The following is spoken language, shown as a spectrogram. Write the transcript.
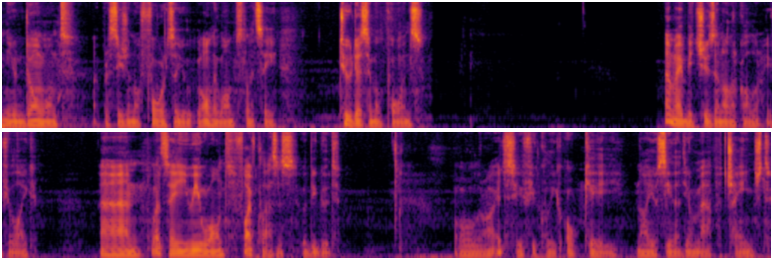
and you don't want a precision of 4 so you only want let's say two decimal points. And maybe choose another color if you like. And let's say we want five classes, would be good. Alright, if you click OK, now you see that your map changed.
